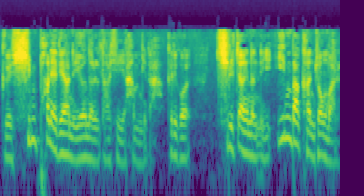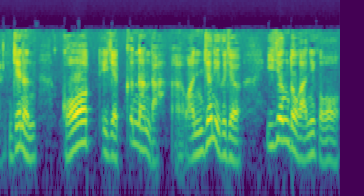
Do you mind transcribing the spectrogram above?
그 심판에 대한 예언을 다시 합니다. 그리고 7장에는 이 임박한 종말, 이제는 곧 이제 끝난다. 어, 완전히 그저 이 정도가 아니고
